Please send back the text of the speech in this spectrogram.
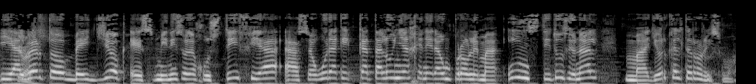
Y Alberto Belloc, es ministro de Justicia, asegura que Cataluña genera un problema institucional mayor que el terrorismo.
